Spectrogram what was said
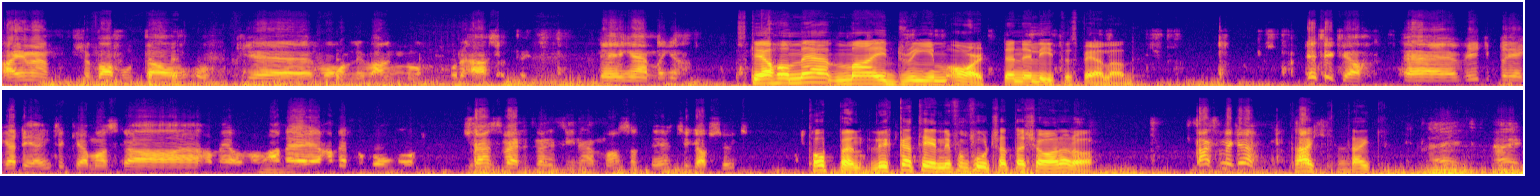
Jajamän, kör barfota och, och eh, vanlig vagn och, och det här. Så det, det är inga ändringar. Ska jag ha med My Dream Art? Den är lite spelad. Det tycker jag. Eh, vid brigardering tycker jag man ska ha med honom. Han är, han är på gång och känns väldigt, väldigt fin hemma. Så det tycker jag absolut. Toppen! Lycka till! Ni får fortsätta köra då. Tack så mycket! Tack, tack. Hej, hej.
